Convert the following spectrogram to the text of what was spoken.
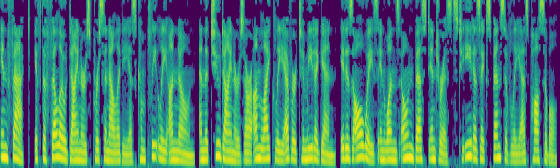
In fact, if the fellow diner's personality is completely unknown, and the two diners are unlikely ever to meet again, it is always in one's own best interests to eat as expensively as possible.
